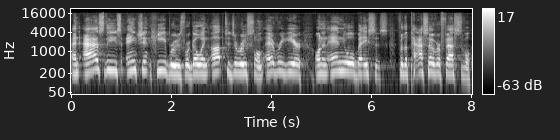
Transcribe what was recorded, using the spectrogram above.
And as these ancient Hebrews were going up to Jerusalem every year on an annual basis for the Passover festival,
